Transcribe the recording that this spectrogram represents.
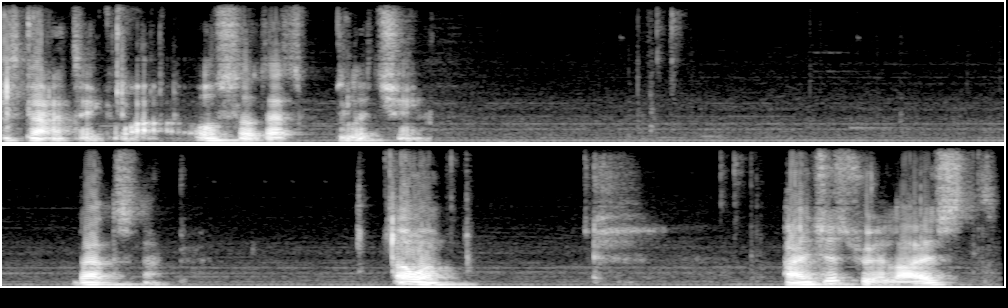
it's gonna take a while. Also, that's glitching. That's not good. Oh well. I just realized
